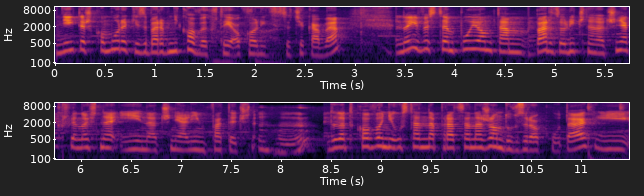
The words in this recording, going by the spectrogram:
Mniej też komórek jest barwnikowych w tej okolicy, co ciekawe. No i występują tam bardzo liczne naczynia krwionośne i naczynia limfatyczne. Mhm. Dodatkowo nieustanna praca narządu wzroku, tak? I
